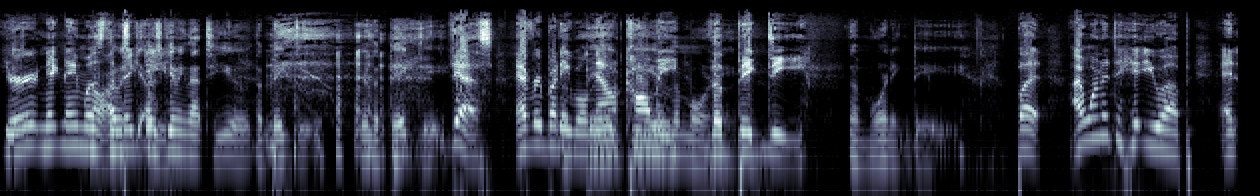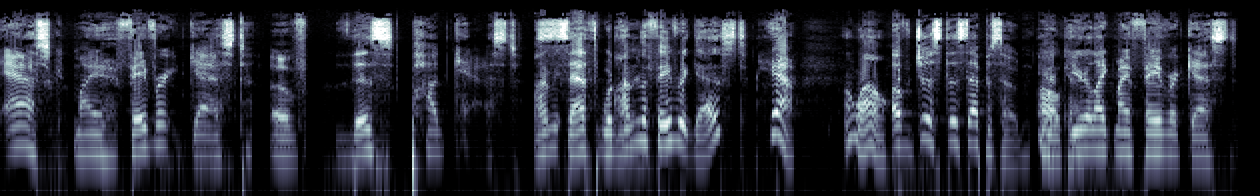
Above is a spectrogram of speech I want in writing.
Your nickname was no, the I was Big gi- D. I was giving that to you, the Big D. You're the Big D, yes, everybody The will now Big call D in me the the morning. Big D. the Morning D. But I wanted to hit you up and ask my favorite guest of this podcast, I'm- Seth Woodward. I'm the favorite guest. yeah. Oh wow. of just this episode. Oh, okay. You're like my favorite guest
